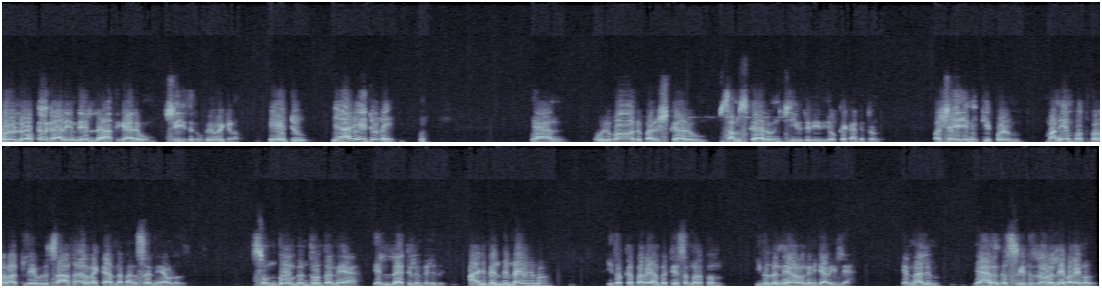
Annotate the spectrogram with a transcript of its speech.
ഒരു ലോക്കൽ ഗാർഡിയന്റെ എല്ലാ അധികാരവും ശ്രീധരൻ ഉപയോഗിക്കണം. ഏറ്റു. ഞാൻ ഏറ്റൂന്നേ. ഞാൻ ഒരുപാട് പരിഷ്കാരവും സംസ്കാരവും ജീവിത രീതിയും ഒക്കെ കണ്ടിട്ടുണ്ട്. പക്ഷേ എനിക്കിപ്പോഴും മണിയമ്പത്ത് തറവാട്ടിലെ ഒരു സാധാരണക്കാരന്റെ മനസ്സ് തന്നെയാ ഉള്ളത്. സ്വന്തവും ബന്ധവും തന്നെയാ എല്ലാറ്റിലും വലുത്. അതിനിപ്പോ എന്തുണ്ടായി ഇതൊക്കെ പറയാൻ പറ്റിയ സന്ദർഭം ഇത് തന്നെയാണോ എന്ന് എനിക്കറിയില്ല. എന്നാലും ഞാനെന്റെ ശ്രീധരനോടല്ലേ പറയുന്നത്?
